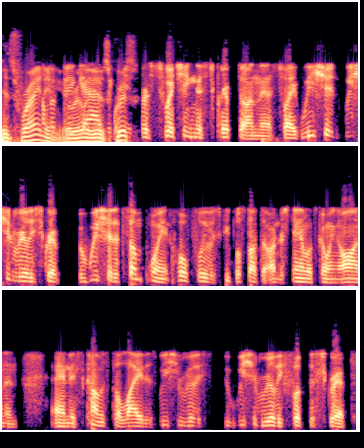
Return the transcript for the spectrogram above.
it's frightening. I'm a big it really is, Chris. For switching the script on this, like we should we should really script. We should at some point, hopefully, as people start to understand what's going on and and it comes to light, is we should really we should really flip the script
